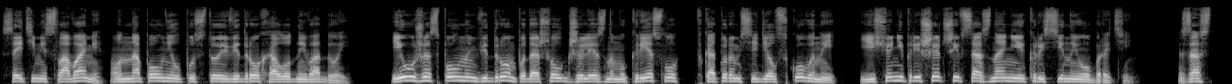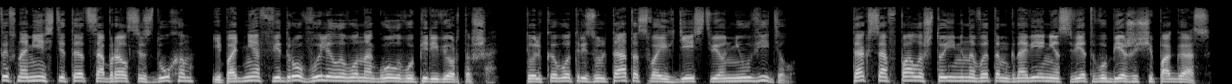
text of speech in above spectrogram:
С этими словами он наполнил пустое ведро холодной водой и уже с полным ведром подошел к железному креслу, в котором сидел скованный, еще не пришедший в сознание крысиный оборотень. Застыв на месте, Тед собрался с духом и, подняв ведро, вылил его на голову перевертыша. Только вот результата своих действий он не увидел. Так совпало, что именно в это мгновение свет в убежище погас.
